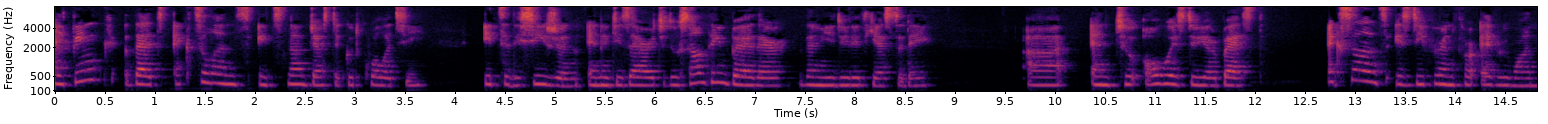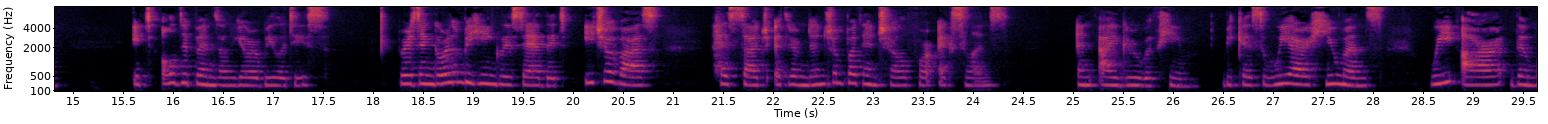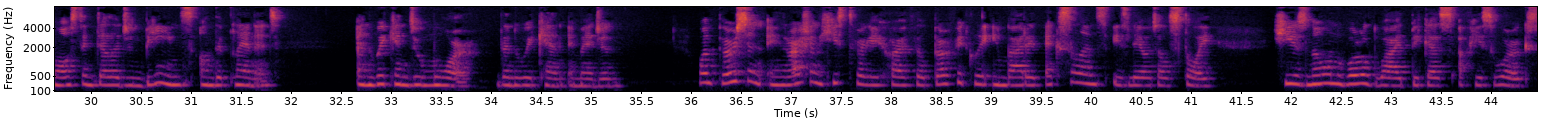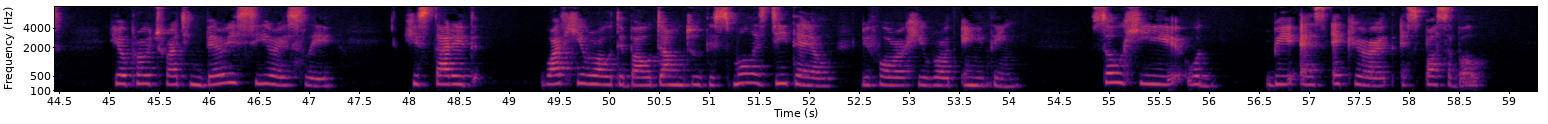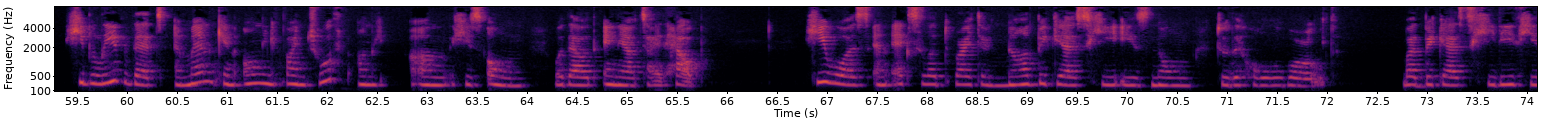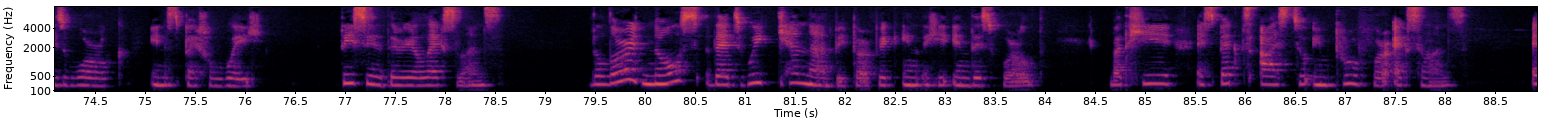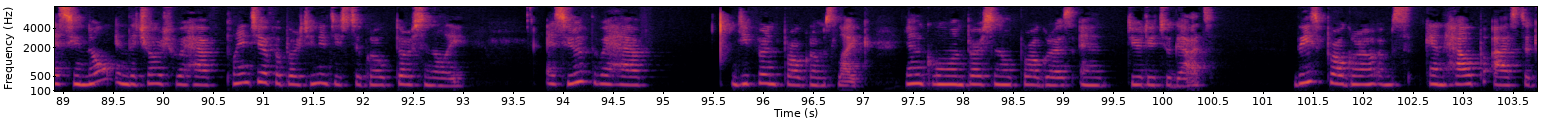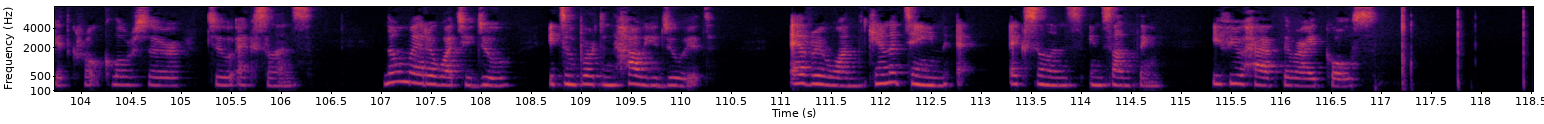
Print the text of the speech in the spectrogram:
I think that excellence it's not just a good quality. It's a decision and a desire to do something better than you did it yesterday. Uh, and to always do your best. Excellence is different for everyone. It all depends on your abilities. President Gordon B. Hinckley said that each of us has such a tremendous potential for excellence. And I agree with him, because we are humans, we are the most intelligent beings on the planet, and we can do more than we can imagine. One person in Russian history who I feel perfectly embodied excellence is Leo Tolstoy. He is known worldwide because of his works. He approached writing very seriously. He studied what he wrote about down to the smallest detail before he wrote anything. So he would be as accurate as possible. He believed that a man can only find truth on, on his own without any outside help. He was an excellent writer not because he is known to the whole world, but because he did his work in a special way. This is the real excellence. The Lord knows that we cannot be perfect in, in this world, but He expects us to improve for excellence. As you know, in the church we have plenty of opportunities to grow personally. As youth, we have different programs like Young Woman Personal Progress and Duty to God. These programs can help us to get closer to excellence. No matter what you do, it's important how you do it. Everyone can attain excellence in something if you have the right goals.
